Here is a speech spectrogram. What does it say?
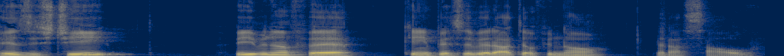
Resisti, firme na fé, quem perseverar até o final será salvo.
